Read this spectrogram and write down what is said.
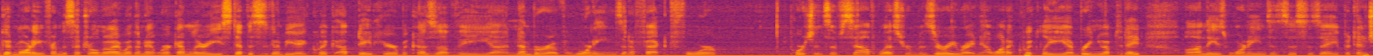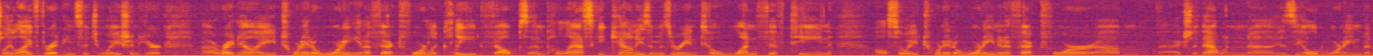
Good morning from the Central Illinois Weather Network. I'm Larry Eastep. This is going to be a quick update here because of the uh, number of warnings in effect for portions of southwestern Missouri right now. I want to quickly uh, bring you up to date on these warnings as this is a potentially life-threatening situation here. Uh, right now, a tornado warning in effect for Laclede, Phelps, and Pulaski counties in Missouri until 1:15. Also, a tornado warning in effect for um, actually that one uh, is the old warning, but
